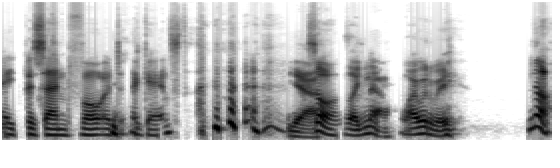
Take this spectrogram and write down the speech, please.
eight percent voted against. Yeah. So It's like no, why would we? no,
